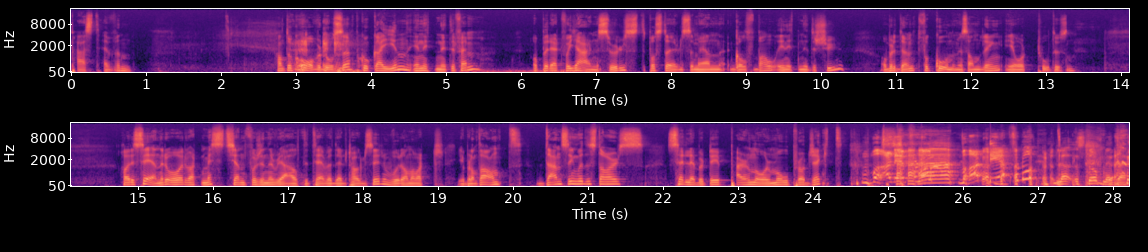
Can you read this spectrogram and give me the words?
past heaven. Han tok overdose på kokain i 1995. Operert for hjernesvulst på størrelse med en golfball i 1997 og ble dømt for konemishandling i år 2000. Har i senere år vært mest kjent for sine reality-TV-deltakelser, hvor han har vært i annet Dancing with the Stars, Celebrity Paranormal Project, Hva er det for noe?! Hva er det for noe?! La, stopp litt der.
